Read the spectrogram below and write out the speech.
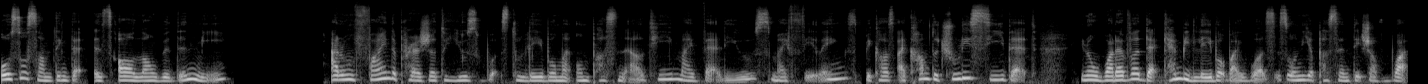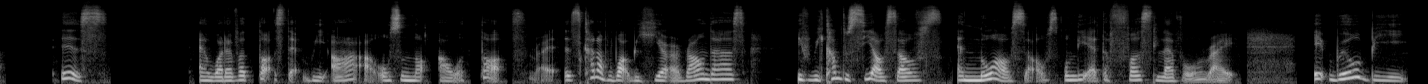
also something that is all along within me I don't find the pressure to use words to label my own personality, my values, my feelings, because I come to truly see that, you know, whatever that can be labeled by words is only a percentage of what is. And whatever thoughts that we are are also not our thoughts, right? It's kind of what we hear around us. If we come to see ourselves and know ourselves only at the first level, right? It will be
